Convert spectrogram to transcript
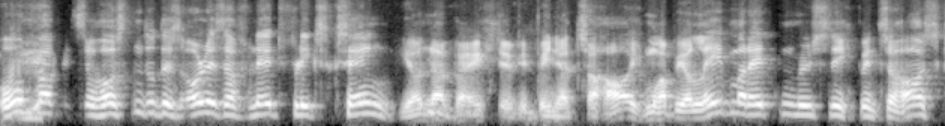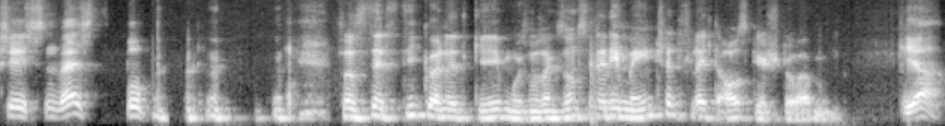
Opa, wieso hast du das alles auf Netflix gesehen? Ja, na, weil ich, ich bin ja zu Hause. Ich habe ja Leben retten müssen. Ich bin zu Hause gesessen, weißt du, sonst hätte es die gar nicht geben, muss man sagen. Sonst wäre die Menschheit vielleicht ausgestorben. Ja,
